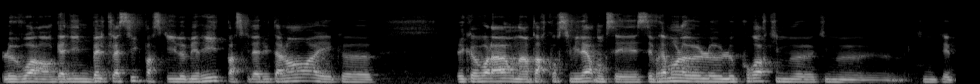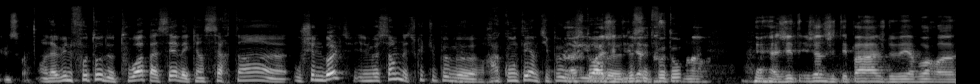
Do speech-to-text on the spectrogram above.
le, voir en gagner une belle classique parce qu'il le mérite, parce qu'il a du talent et que, et que voilà, on a un parcours similaire. Donc c'est, vraiment le, coureur qui me, qui, me, qui me plaît le plus. On a vu une photo de toi passer avec un certain euh, Usain Bolt, il me semble. Est-ce que tu peux me raconter un petit peu ah l'histoire de, cette photo? J'étais jeune, j'étais pas, je devais avoir, euh,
